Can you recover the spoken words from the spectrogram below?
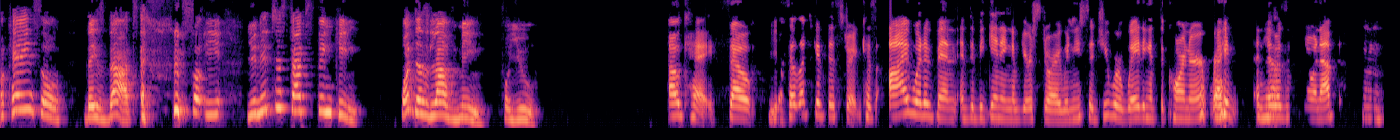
Okay, so there's that. so you, you need to start thinking what does love mean for you? Okay, so yeah. so let's get this straight because I would have been at the beginning of your story when you said you were waiting at the corner, right? And he yeah. wasn't showing up. Mm.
